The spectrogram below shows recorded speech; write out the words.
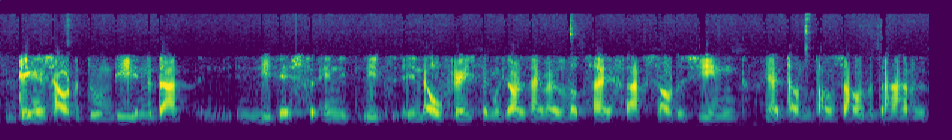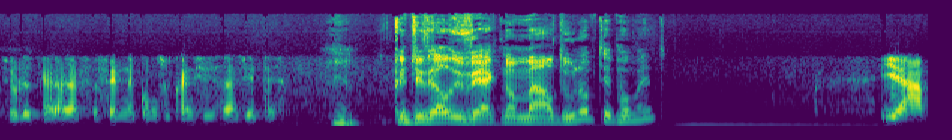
dingen zouden doen die inderdaad niet in, niet, niet in overeenstemming zouden zijn met wat zij graag zouden zien, ja, dan, dan zouden daar natuurlijk uh, vervelende consequenties aan zitten. Ja. Kunt u wel uw werk normaal doen op dit moment? Ja,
